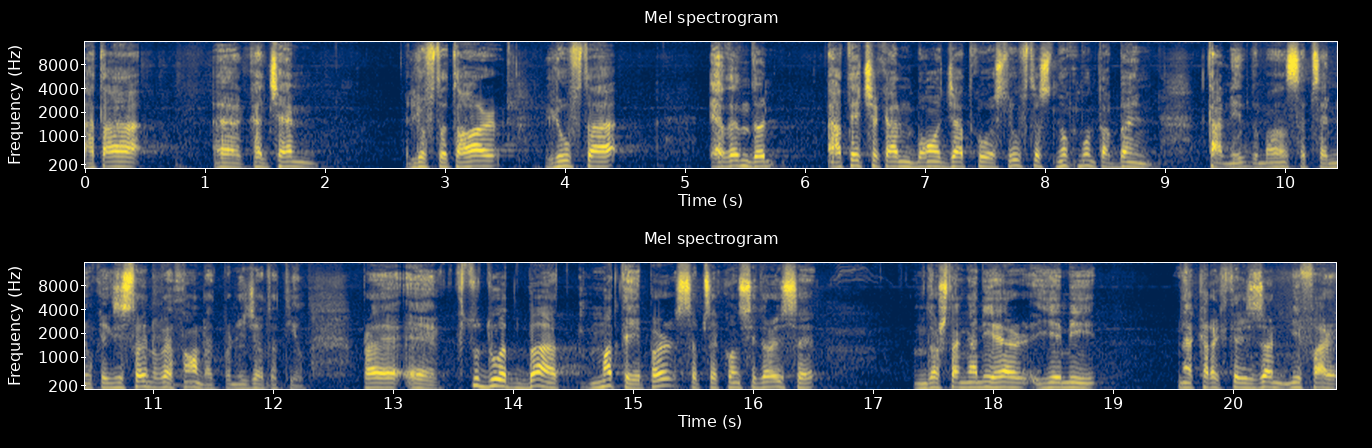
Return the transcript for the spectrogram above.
ata kanë qenë Luftëtarë, lufta edhe ndo atë që kanë bo gjatë kohës së luftës nuk mund ta bëjnë tani, domethënë sepse nuk ekzistojnë rrethanat për një gjë të tillë. Pra, këtu duhet të bëhet më tepër, sepse konsideroj se ndoshta nganjëherë jemi na karakterizon njëfarë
